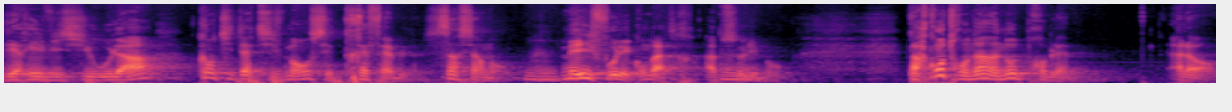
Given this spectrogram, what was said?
dérives ici ou là. Quantitativement, c'est très faible, sincèrement. Mais il faut les combattre, absolument. Par contre, on a un autre problème. Alors,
